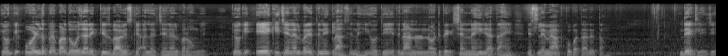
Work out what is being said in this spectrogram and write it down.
क्योंकि ओल्ड पेपर 2021-22 के अलग चैनल पर होंगे। क्योंकि एक ही चैनल पर इतनी क्लासें नहीं होती इतना नोटिफिकेशन नहीं जाता है, इसलिए मैं आपको बता देता हूँ। देख लीजिए,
